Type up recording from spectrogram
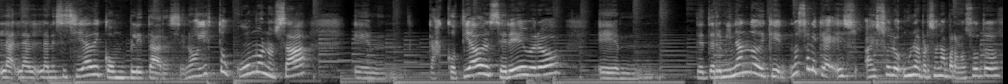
la necesidad de completarse, ¿no? Y esto cómo nos ha Em, cascoteado el cerebro, em, determinando de que no solo que hay solo una persona para nosotros,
